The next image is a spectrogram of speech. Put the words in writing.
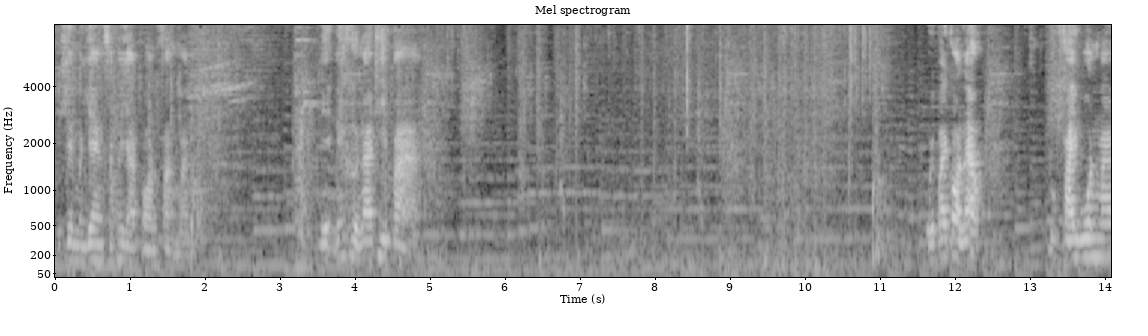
พี่เข้มมาแย่งทรัพยากรฝั่งมัน นี่นี่คือหน้าที่ป่า อ้ยไปก่อนแล้ว ลูกไฟวนมา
